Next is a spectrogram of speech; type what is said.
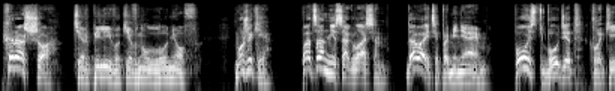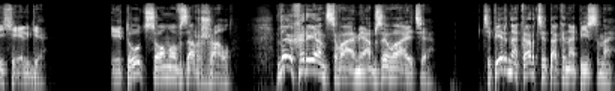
«Хорошо», — терпеливо кивнул Лунев. «Мужики, пацан не согласен. Давайте поменяем. Пусть будет клыки Хельги». И тут Сомов заржал. «Да хрен с вами, обзывайте!» Теперь на карте так и написано.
